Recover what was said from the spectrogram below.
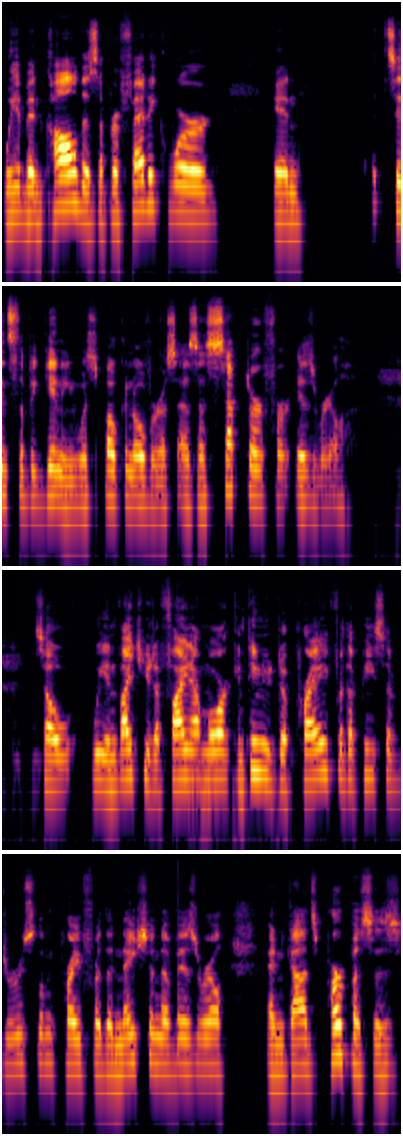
we have been called as the prophetic word in since the beginning was spoken over us as a scepter for Israel. So we invite you to find out more, continue to pray for the peace of Jerusalem, pray for the nation of Israel and God's purposes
